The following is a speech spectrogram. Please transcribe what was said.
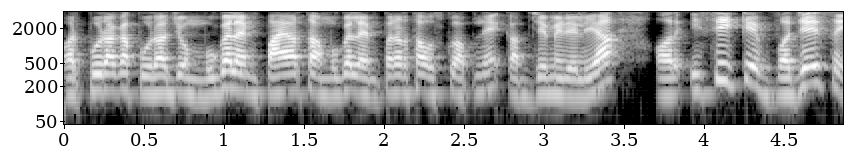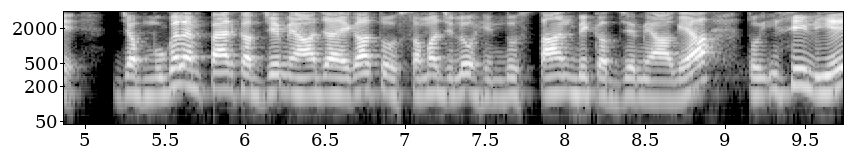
और पूरा का पूरा जो मुगल एम्पायर था, मुगल एम्पायर था, उसको अपने कब्जे में ले लिया, और इसी के वजह से जब मुगल एम्पायर कब्जे में आ जाएगा तो समझ लो हिंदुस्तान भी कब्जे में आ गया तो इसीलिए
